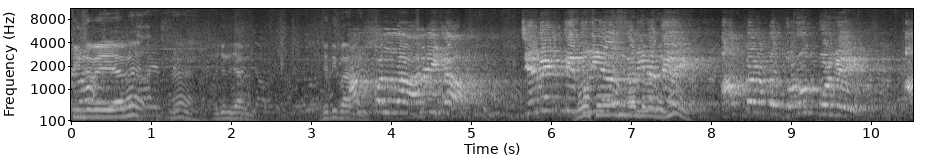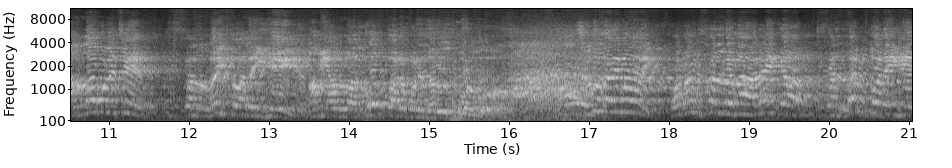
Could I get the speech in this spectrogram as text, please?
তিনটে বেজে যাবে হ্যাঁ ওই জন্য যাবেন যদি আলাইকা বড় সময় বলতে পারবেন হ্যাঁ। আপনার উপর দরুদ পড়বে আল্লাহ বলেছেন সাল্লাইতু আলাইহি আমি আল্লাহ খুব তার উপরে দরুদ পড়ব শুধু তাই নয় ওমান সাল্লামা আলাইকা সাল্লামতু আলাইহি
